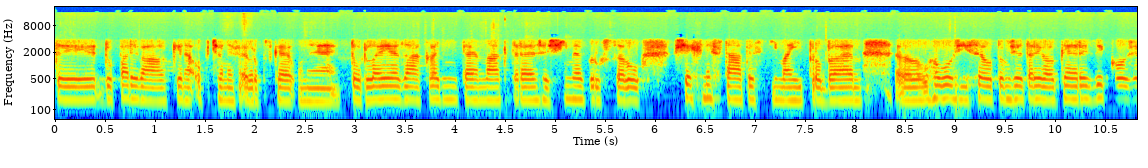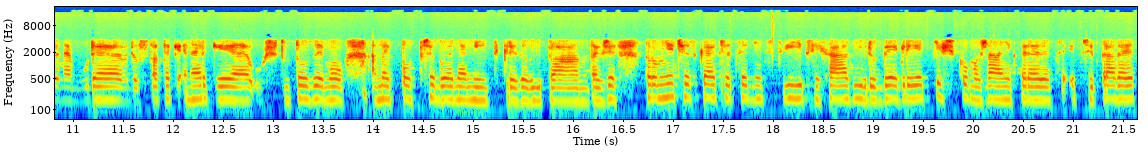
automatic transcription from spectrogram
ty dopady války na občany v Evropské unie. Tohle je základní téma, které řešíme v Bruselu. Všechny státy s tím mají problém. Uh, hovoří se o tom, že je tady velké riziko, že nebude dostatek energie už tuto zimu a my potřebujeme mít krizový plán. Takže pro mě české předsednictví přichází v době, kdy je těžko možná některé věci i připravit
